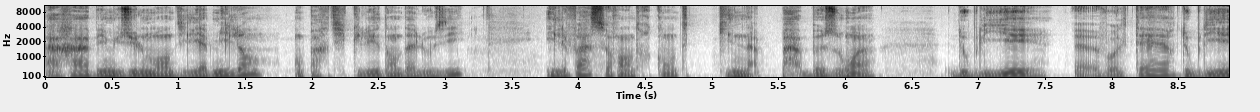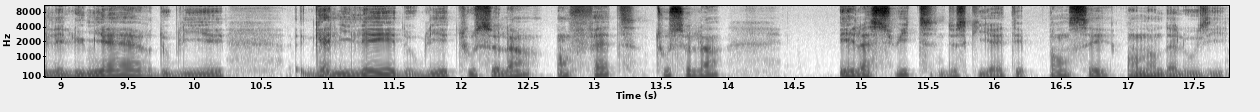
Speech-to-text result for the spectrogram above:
arabes et musulmans d'il y a mille ans, en particulier d'Andalousie, il va se rendre compte qu'il n'a pas besoin d'oublier euh, Voltaire, d'oublier les Lumières, d'oublier Galilée, d'oublier tout cela. En fait, tout cela est la suite de ce qui a été pensé en Andalousie.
